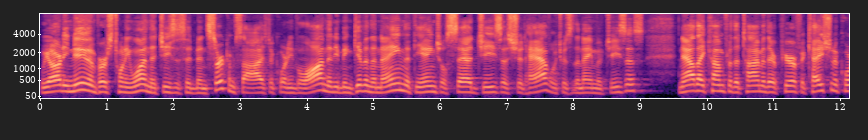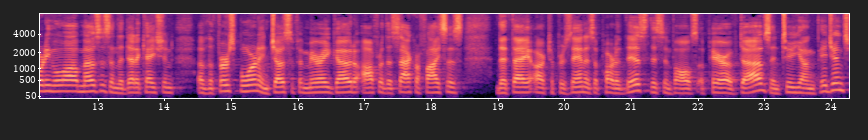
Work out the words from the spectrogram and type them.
we already knew in verse 21 that Jesus had been circumcised according to the law and that he'd been given the name that the angel said Jesus should have, which was the name of Jesus. Now they come for the time of their purification according to the law of Moses and the dedication of the firstborn, and Joseph and Mary go to offer the sacrifices that they are to present as a part of this. This involves a pair of doves and two young pigeons,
